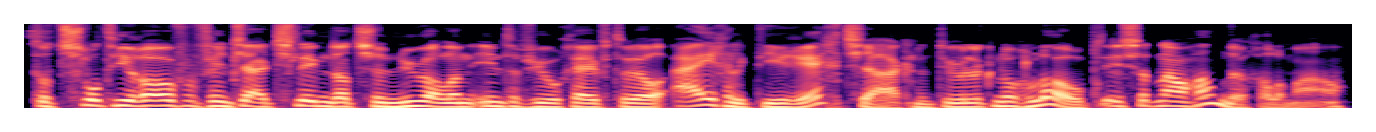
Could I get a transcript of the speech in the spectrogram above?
Tot slot hierover, vind jij het slim dat ze nu al een interview geeft, terwijl eigenlijk die rechtszaak natuurlijk nog loopt? Is dat nou handig allemaal?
